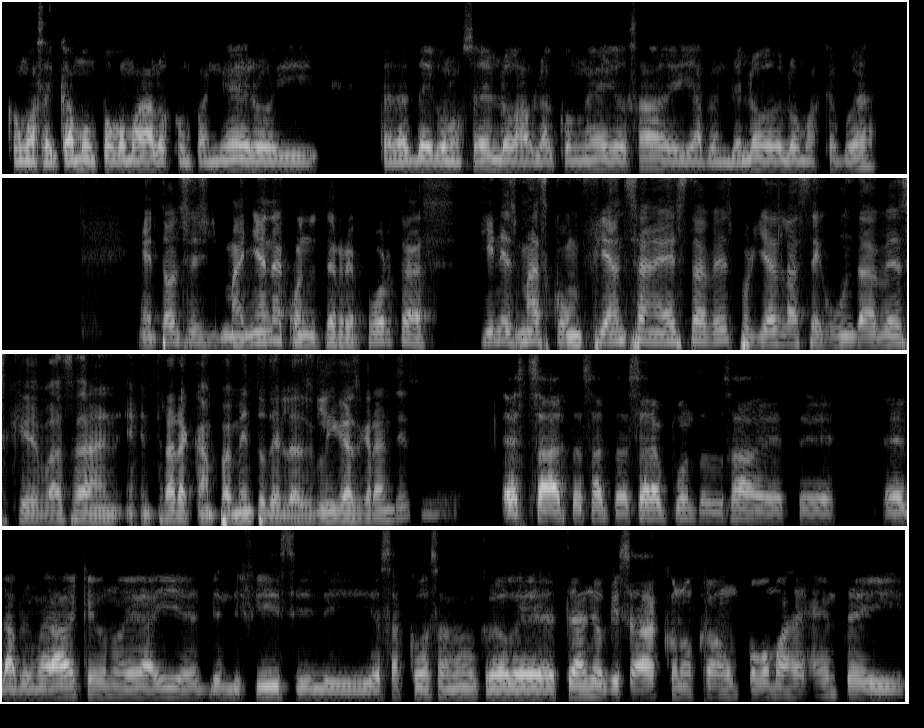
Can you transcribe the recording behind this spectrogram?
como acercarme un poco más a los compañeros y tratar de conocerlos, hablar con ellos, ¿sabes? Y aprenderlo lo más que pueda. Entonces, mañana cuando te reportas, ¿tienes más confianza esta vez? Porque ya es la segunda vez que vas a entrar a campamento de las ligas grandes. Exacto, exacto. Ese era el punto, tú sabes. Este, eh, la primera vez que uno llega ahí es bien difícil y esas cosas, ¿no? Creo que este año quizás conozca un poco más de gente y,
